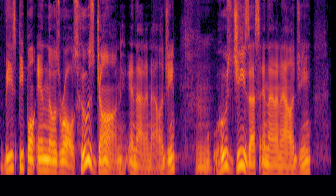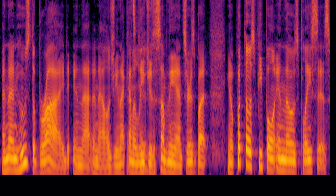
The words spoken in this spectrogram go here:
these people in those roles. Who's John in that analogy? Mm. Who's Jesus in that analogy? And then who's the bride in that analogy? And that kind of leads you to some of the answers, but you know, put those people in those places.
